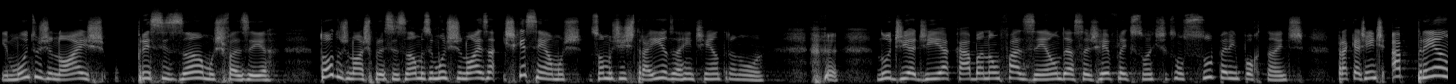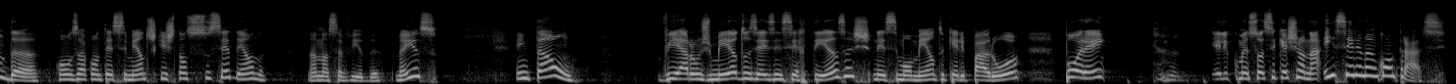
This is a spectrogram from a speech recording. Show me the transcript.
e muitos de nós precisamos fazer. Todos nós precisamos e muitos de nós esquecemos. Somos distraídos, a gente entra no, no dia a dia e acaba não fazendo essas reflexões que são super importantes para que a gente aprenda com os acontecimentos que estão sucedendo na nossa vida. Não é isso? Então, vieram os medos e as incertezas nesse momento que ele parou, porém ele começou a se questionar: e se ele não encontrasse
